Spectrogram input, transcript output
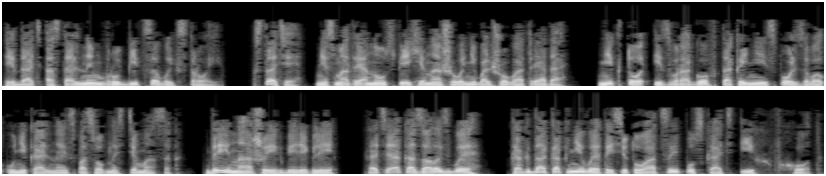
и дать остальным врубиться в их строй. Кстати, несмотря на успехи нашего небольшого отряда, никто из врагов так и не использовал уникальные способности масок, да и наши их берегли, хотя, казалось бы, когда как не в этой ситуации пускать их в ход.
